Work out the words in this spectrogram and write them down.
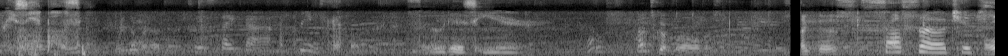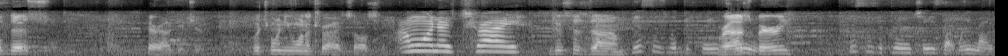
Free samples. Food is here. That's good for all of us. Like this. Salsa chips. Hold this. Here, I'll get you. Which one you want to try, salsa? I want to try. This is um This is with the cream raspberry. cheese. This is the cream cheese that we make.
